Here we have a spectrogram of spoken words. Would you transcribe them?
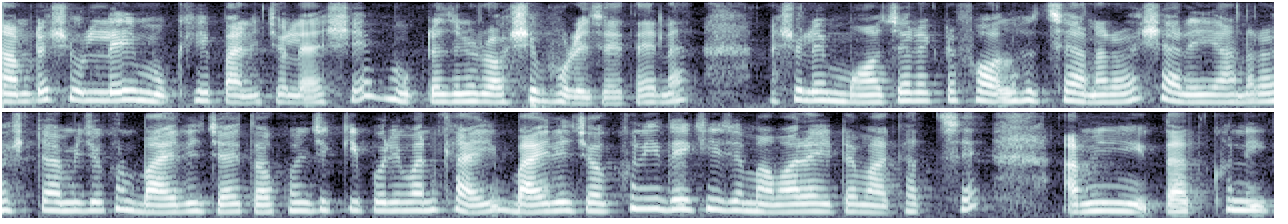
নামটা শুনলেই মুখে পানি চলে আসে, মুখটা যেন রসে ভরে যায়, তাই না? আসলে মজার একটা ফল হচ্ছে আনারস, আর এই আনারসটা আমি যখন বাইরে যাই তখন যে কী পরিমাণ খাই, বাইরে যখনই দেখি যে মামারা এটা মাখাচ্ছে, আমি তাৎক্ষণিক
